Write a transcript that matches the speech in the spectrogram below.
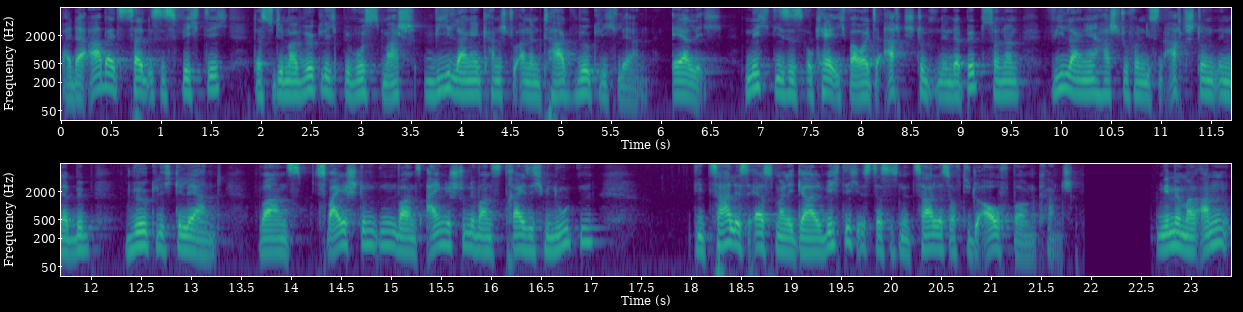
Bei der Arbeitszeit ist es wichtig, dass du dir mal wirklich bewusst machst, wie lange kannst du an einem Tag wirklich lernen. Ehrlich. Nicht dieses, okay, ich war heute acht Stunden in der Bib, sondern wie lange hast du von diesen acht Stunden in der Bib wirklich gelernt? Waren es zwei Stunden, waren es eine Stunde, waren es 30 Minuten? Die Zahl ist erstmal egal. Wichtig ist, dass es eine Zahl ist, auf die du aufbauen kannst. Nehmen wir mal an,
